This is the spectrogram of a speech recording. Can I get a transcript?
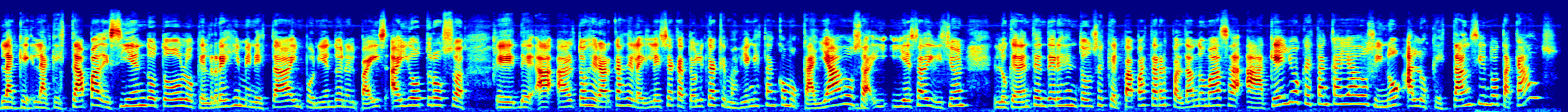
la que, la que está padeciendo todo lo que el régimen está imponiendo en el país. Hay otros de, altos jerarcas de la iglesia católica que más bien están como callados y, y, esa división lo que da a entender es entonces que el Papa está respaldando más a, aquellos que están callados y no a los que están siendo atacados.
